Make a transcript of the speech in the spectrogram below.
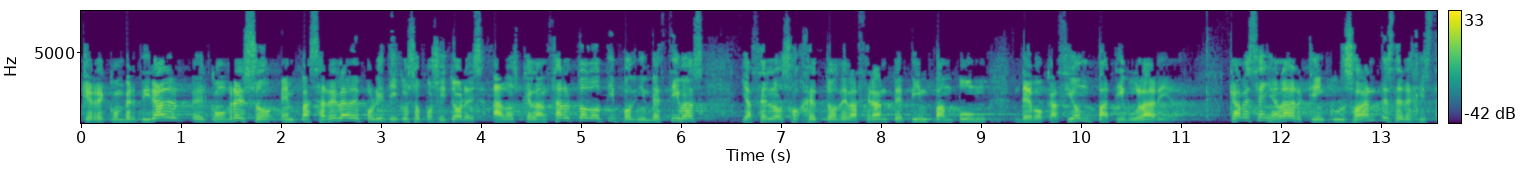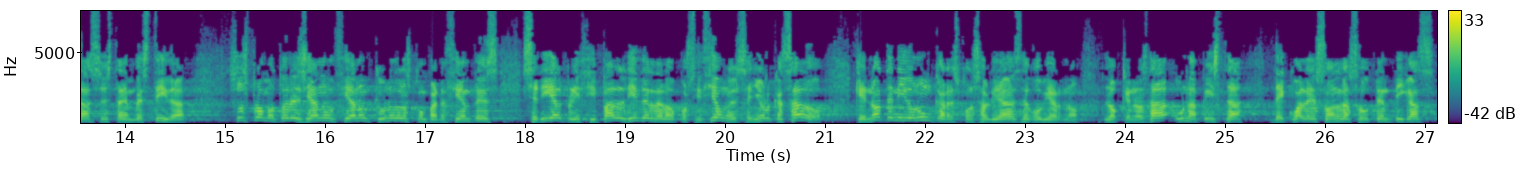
que reconvertirá el Congreso en pasarela de políticos opositores a los que lanzar todo tipo de invectivas y hacerlos objeto del lacerante pim pam pum de vocación patibularia. Cabe señalar que incluso antes de registrarse esta embestida, sus promotores ya anunciaron que uno de los comparecientes sería el principal líder de la oposición, el señor Casado, que no ha tenido nunca responsabilidades de gobierno, lo que nos da una pista de cuáles son las auténticas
